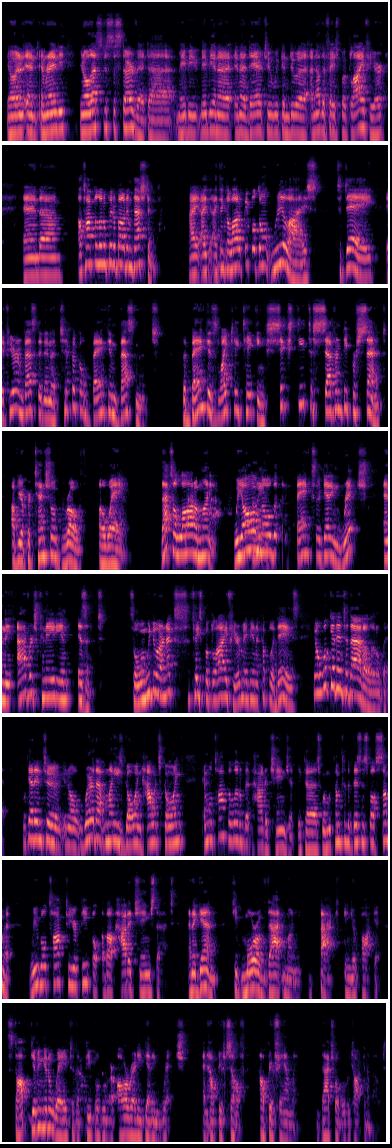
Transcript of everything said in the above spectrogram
You know, and, and, and Randi, you know that's just the start of it. Uh, maybe maybe in a in a day or two we can do a, another Facebook Live here, and um, I'll talk a little bit about investing. I, I, I think a lot of people don't realize today if you're invested in a typical bank investment, the bank is likely taking 60 to 70 percent of your potential growth away. That's a lot of money. We all know that the banks are getting rich and the average Canadian isn't. So when we do our next Facebook Live here, maybe in a couple of days, you know, we'll get into that a little bit. We'll get into, you know, where that money's going, how it's going, and we'll talk a little bit how to change it because when we come to the Business Wealth Summit, we will talk to your people about how to change that. And again, keep more of that money back in your pocket. Stop giving it away to the people who are already getting rich and help yourself, help your family. That's what we'll be talking about.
